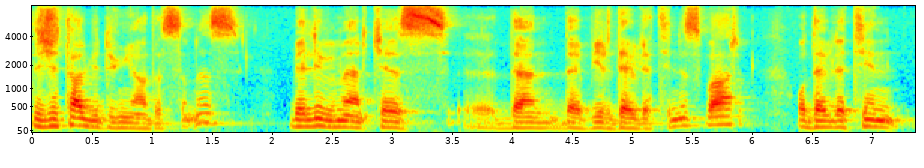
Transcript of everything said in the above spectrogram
dijital bir dünyadasınız. Belli bir merkezden de bir devletiniz var. O devletin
